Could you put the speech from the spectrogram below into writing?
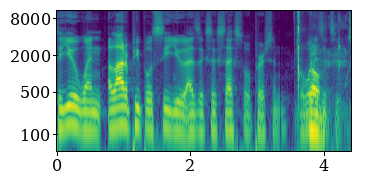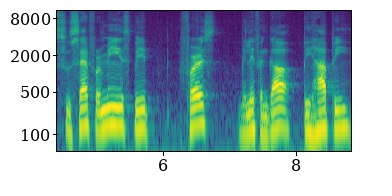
to you when a lot of people see you as a successful person? Or what Bro, is it to you? success for me is be first believe in God, be happy,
